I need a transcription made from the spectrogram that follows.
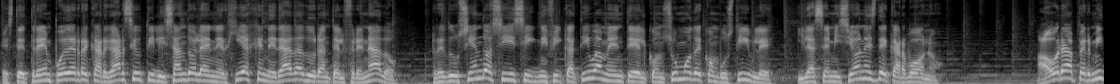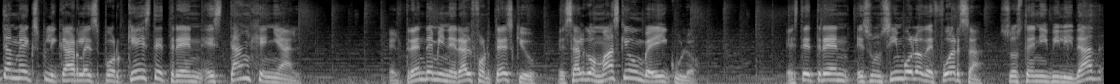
este tren puede recargarse utilizando la energía generada durante el frenado, reduciendo así significativamente el consumo de combustible y las emisiones de carbono. Ahora permítanme explicarles por qué este tren es tan genial. El tren de Mineral Fortescue es algo más que un vehículo. Este tren es un símbolo de fuerza, sostenibilidad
